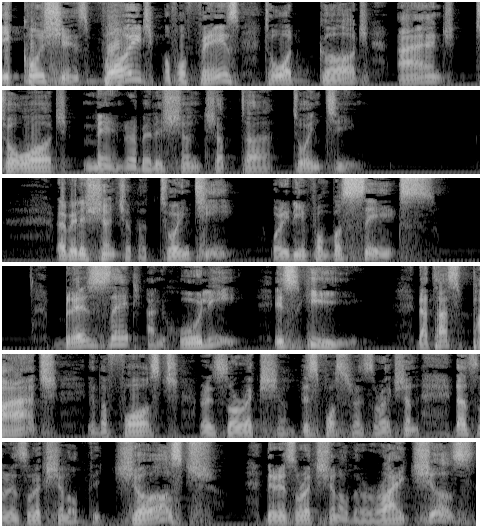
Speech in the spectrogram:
a conscience void of offense toward God and toward men. Revelation chapter 20. Revelation chapter 20, we're reading from verse 6. Blessed and holy is he that has part in the first resurrection. This first resurrection, that's the resurrection of the just, the resurrection of the righteous,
